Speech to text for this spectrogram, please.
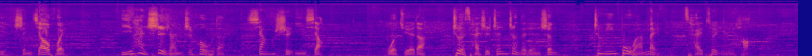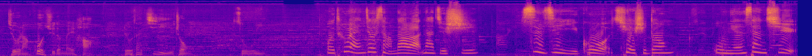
眼神交汇，遗憾释然之后的相视一笑。我觉得这才是真正的人生，正因不完美才最美好。就让过去的美好留在记忆中，足矣。我突然就想到了那句诗。四季已过，却是冬。五年散去，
